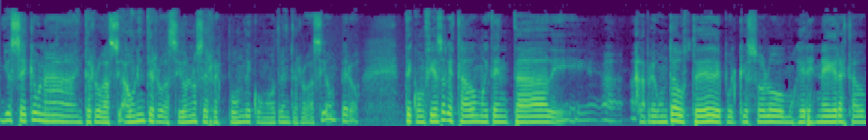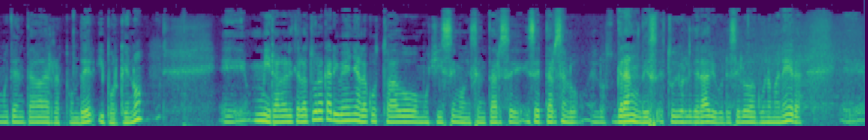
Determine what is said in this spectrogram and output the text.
Yo sé que una interrogación, a una interrogación no se responde con otra interrogación, pero te confieso que he estado muy tentada de, a, la pregunta de ustedes de por qué solo mujeres negras, he estado muy tentada de responder y por qué no. Eh, mira, la literatura caribeña le ha costado muchísimo insertarse, insertarse en, los grandes estudios literarios, por decirlo de alguna manera. Eh,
